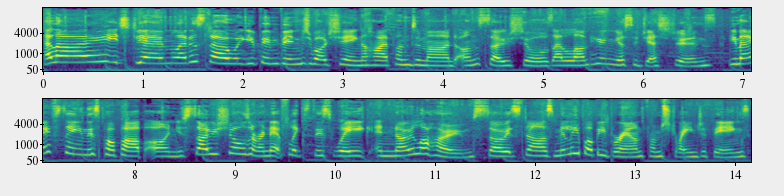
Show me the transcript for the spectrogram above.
Hello, it's Jem. Let us know what you've been binge watching Hype on Demand on socials. I love hearing your suggestions. You may have seen this pop up on your socials or on Netflix this week, Enola Holmes. So it stars Millie Bobby Brown from Stranger Things.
